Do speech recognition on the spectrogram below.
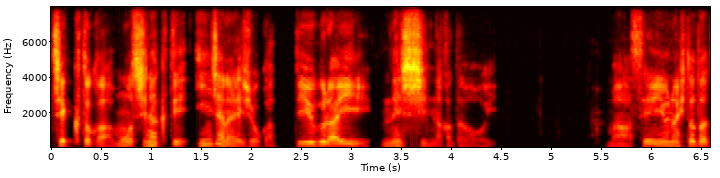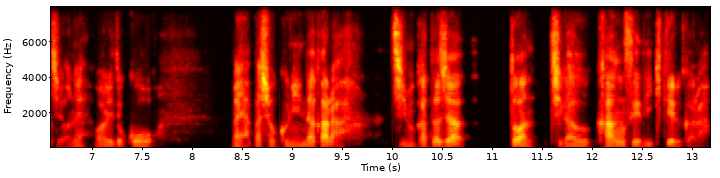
チェックとかもうしなくていいんじゃないでしょうかっていうぐらい熱心な方が多い。まあ、声優の人たちはね、割とこう、ま、やっぱ職人だから、事務方じゃとは違う感性で生きてるから、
